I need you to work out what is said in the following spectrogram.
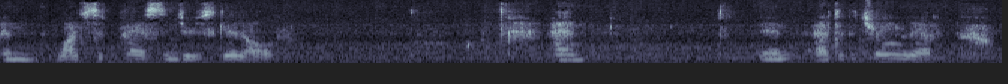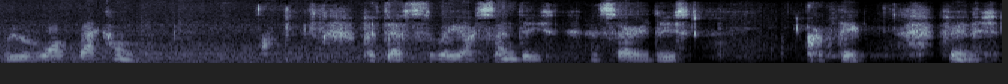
and watch the passengers get off and then after the train left, we would walk back home. But that's the way our Sundays and Saturdays are picked, finished.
